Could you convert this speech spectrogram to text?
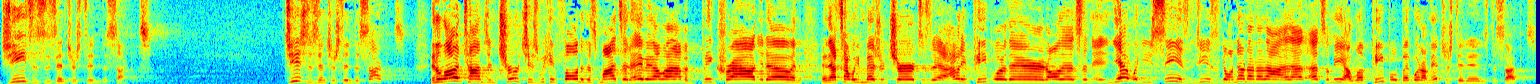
Jesus is interested in disciples. Jesus is interested in disciples. And a lot of times in churches, we can fall into this mindset, hey, man, I want to have a big crowd, you know, and, and that's how we measure church, is how many people are there and all this. And, and yet what you see is Jesus is going, no, no, no, no, that, that's me. I love people, but what I'm interested in is disciples.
